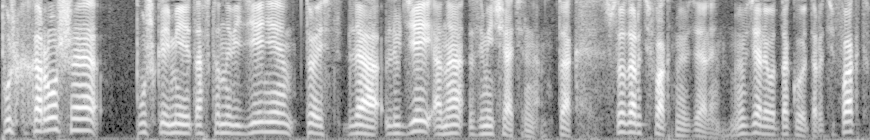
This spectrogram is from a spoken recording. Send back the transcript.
Пушка хорошая, пушка имеет автонаведение, то есть для людей она замечательна. Так, что за артефакт мы взяли? Мы взяли вот такой вот артефакт,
